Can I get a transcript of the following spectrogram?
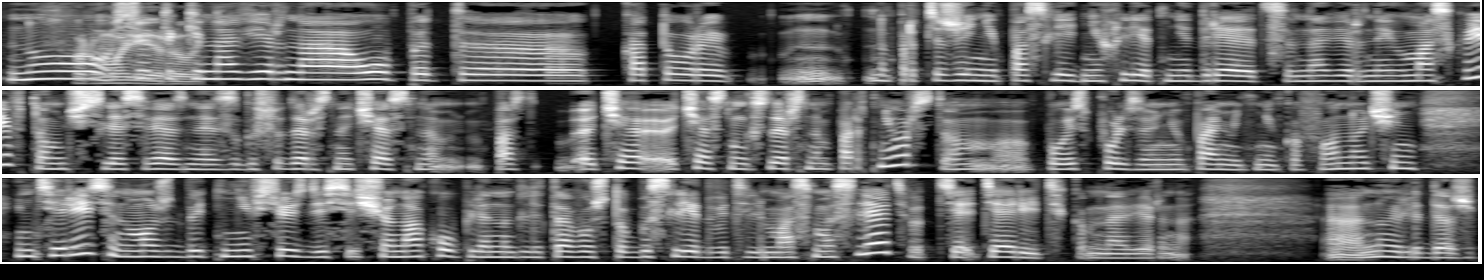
Ну, все-таки, наверное, опыт, э, который на протяжении последних лет внедряется, наверное, и в Москве, в том числе связанный с государственно-частным э, частно-государственным партнерством э, по использованию памятников, он очень интересен. Может быть, не все здесь еще накоплено для того, чтобы исследователям осмыслять, вот теоретикам, наверное. Э, ну или даже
